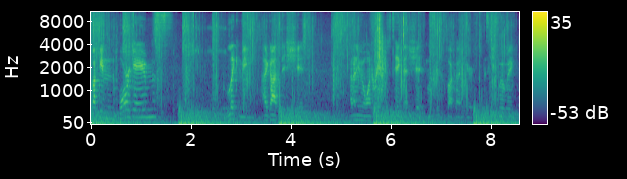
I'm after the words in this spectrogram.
Fucking horror games. Lick me. I got this shit. I don't even want to read it. Just take that shit and let's get the fuck out of here. Let's keep moving.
